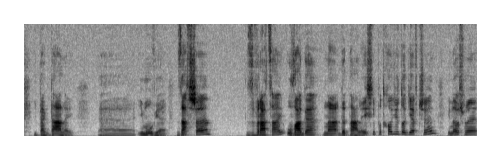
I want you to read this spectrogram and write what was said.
i tak dalej. E, I mówię, zawsze zwracaj uwagę na detale. Jeśli podchodzisz do dziewczyn i nałóżmy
